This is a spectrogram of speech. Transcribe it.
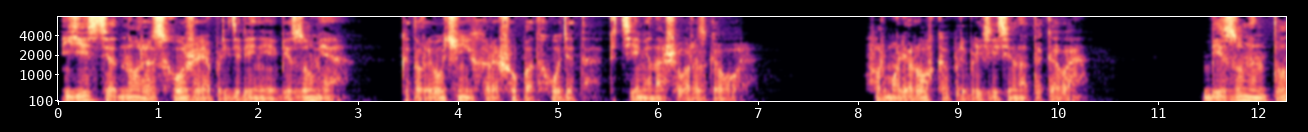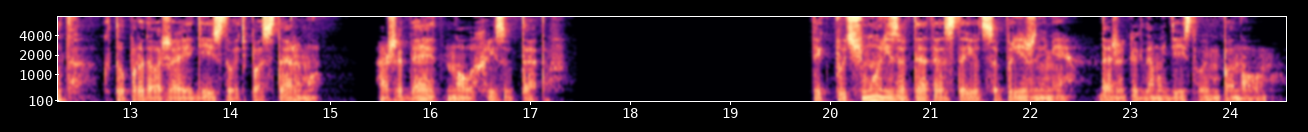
Есть одно расхожее определение безумия, которое очень хорошо подходит к теме нашего разговора. Формулировка приблизительно такова. Безумен тот, кто, продолжая действовать по-старому, ожидает новых результатов. Так почему результаты остаются прежними, даже когда мы действуем по-новому?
